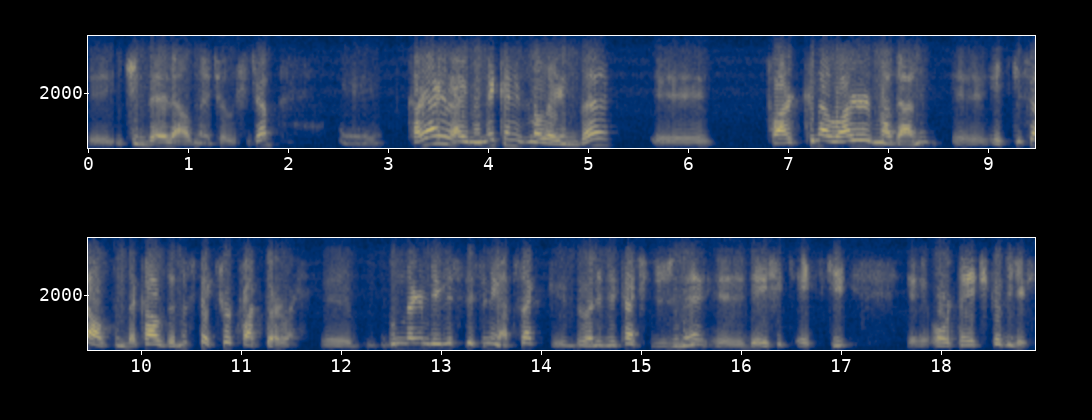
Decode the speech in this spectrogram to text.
e, içinde ele almaya çalışacağım. E, karar verme mekanizmalarında e, farkına varmadan etkisi altında kaldığımız pek çok faktör var. Bunların bir listesini yapsak böyle birkaç düzine değişik etki ortaya çıkabilir.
